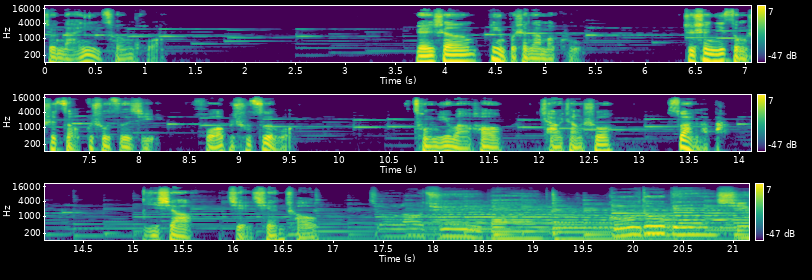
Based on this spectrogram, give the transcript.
就难以存活。人生并不是那么苦。只是你总是走不出自己，活不出自我。从今往后，常常说，算了吧，一笑解千愁。就老去吧，孤独便醒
